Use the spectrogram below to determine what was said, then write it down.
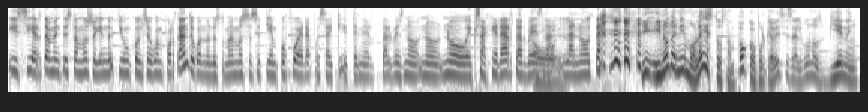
Y ciertamente estamos oyendo aquí un consejo importante. Cuando nos tomemos ese tiempo fuera, pues hay que tener, tal vez no, no, no exagerar tal vez la, la, nota. Y, no venir molestos tampoco, porque a veces algunos vienen,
